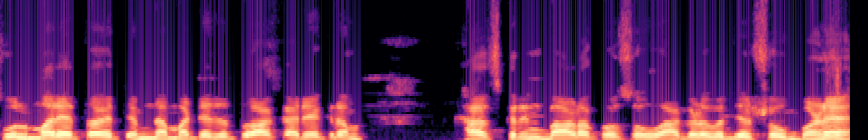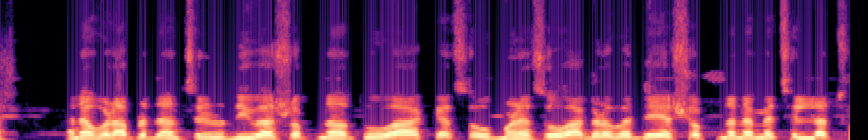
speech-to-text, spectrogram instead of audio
સોળમાં રહેતા હોય તેમના માટે હતો આ કાર્યક્રમ. ખાસ કરીને બાળકો સૌ આગળ વધે, સૌ ભણે. અને વડાપ્રધાનશ્રીનું દિવા સ્વપ્ન હતું આ કે સૌ ભણે, સૌ આગળ વધે. એ સ્વપ્નને અમે છેલ્લા છ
